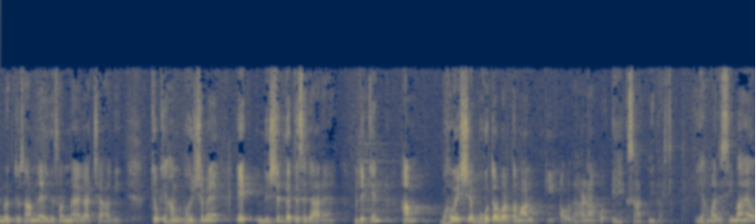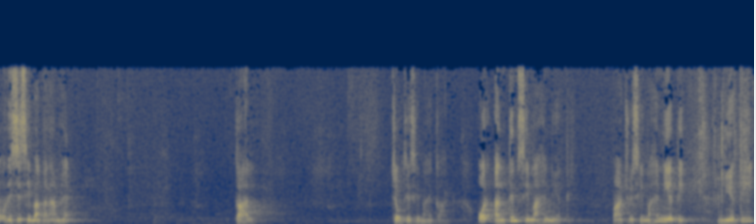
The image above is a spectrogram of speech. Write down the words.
मृत्यु सामने आएगी, समझ में आएगा अच्छा आ गई क्योंकि हम भविष्य में एक निश्चित गति से जा रहे हैं, लेकिन हम भविष्य, भूत और वर्तमान की अवधारणा को एक साथ नहीं कर सकते। ये हमारी सीमा है और इसी सीमा का नाम है काल। चौथी सीमा है काल। और अंतिम सीमा है नियति। पांचवी सीमा है नियति। नियति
